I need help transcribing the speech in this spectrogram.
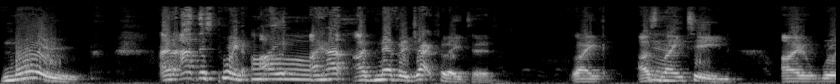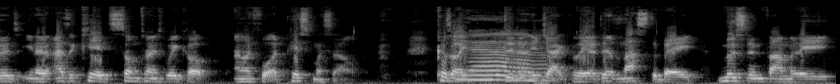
No. And at this point, Oh. I I oh. had I've never ejaculated. Like I was Yeah. 19, I would you know as a kid sometimes wake up and I thought I'd piss myself because I Yeah. didn't ejaculate, I didn't masturbate. Muslim family,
